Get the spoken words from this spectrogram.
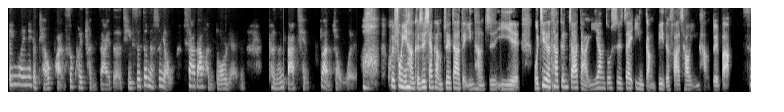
因为那个条款是会存在的，其实真的是有吓到很多人，可能把钱赚走了啊。汇丰银行可是香港最大的银行之一耶，我记得它跟渣打一样，都是在印港币的发钞银行，对吧？是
